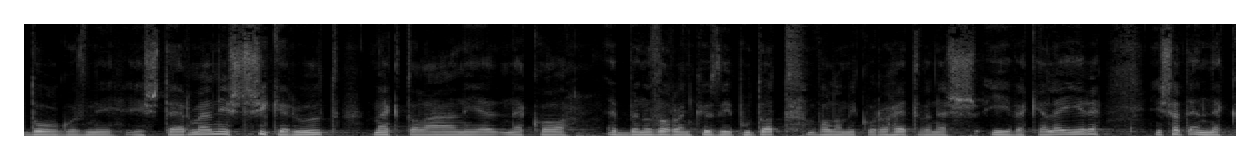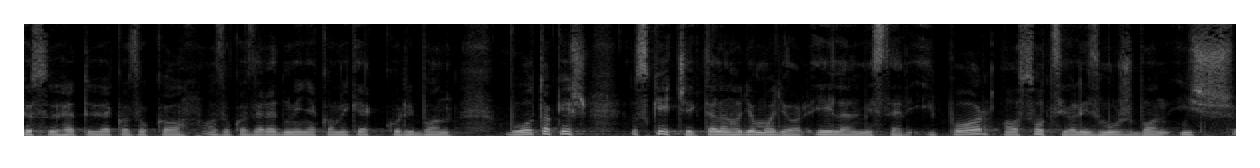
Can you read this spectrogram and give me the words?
dolgozni és termelni, és sikerült megtalálni ennek a, ebben az arany középutat valamikor a 70-es évek elejére, és hát ennek köszönhetőek azok, a, azok az eredmények, amik ekkoriban voltak, és az kétségtelen, hogy a magyar élelmiszeripar a szocializmusban is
